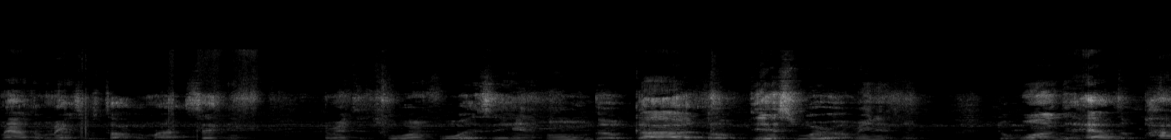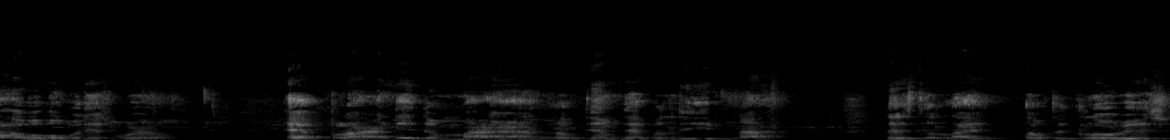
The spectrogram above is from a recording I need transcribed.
Malcolm X was talking about Second Corinthians 4 and 4. It said, In whom the God of this world, meaning the, the ones that have the power over this world, have blinded the mind of them that believe not, lest the light of the glorious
